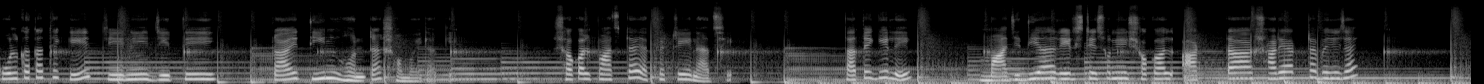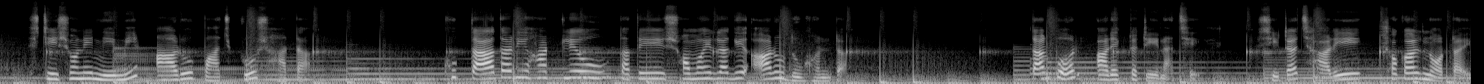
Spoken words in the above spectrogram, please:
কলকাতা থেকে ট্রেনে যেতে প্রায় তিন ঘণ্টা সময় লাগে। সকাল পাঁচটায় একটা ট্রেন আছে। তাতে গেলে মাঝদিয়া রেল স্টেশনে সকাল আটটা, সাড়ে আটটা বেজে যায়। স্টেশনে নেমে আরও পাঁচ ক্রোশ হাঁটা। খুব তাড়াতাড়ি হাঁটলেও তাতে সময় লাগে আরও দু ঘণ্টা। তারপর আরেকটা ট্রেন আছে। সেটা ছাড়ে সকাল নটায়।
